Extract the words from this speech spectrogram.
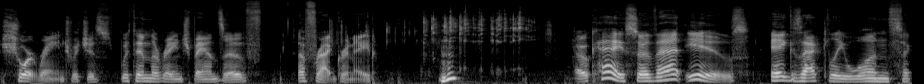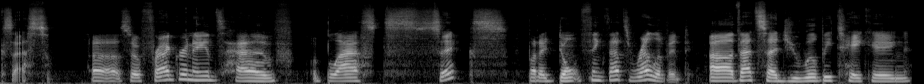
short range, which is within the range bands of a frag grenade. Okay, so that is exactly one success. Uh, so frag grenades have blast six, but I don't think that's relevant. Uh, that said, you will be taking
